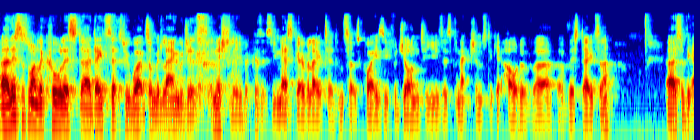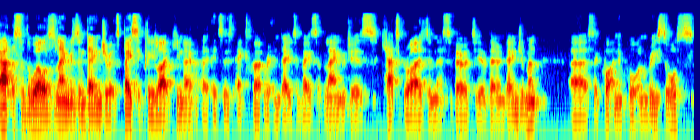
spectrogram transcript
uh, this is one of the coolest uh, data sets we worked on with languages initially because it's UNESCO related. And so it's quite easy for John to use his connections to get hold of, uh, of this data. Uh, so the Atlas of the World's Languages in Danger, it's basically like, you know, uh, it's this expert written database of languages categorized in their severity of their endangerment. Uh, so quite an important resource.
